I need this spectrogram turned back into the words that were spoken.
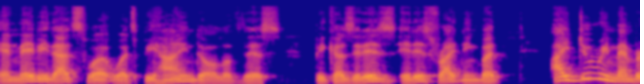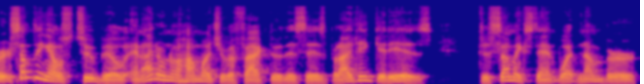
and maybe that's what what's behind all of this because it is it is frightening. But I do remember something else too, Bill, and I don't know how much of a factor this is, but I think it is to some extent. What number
